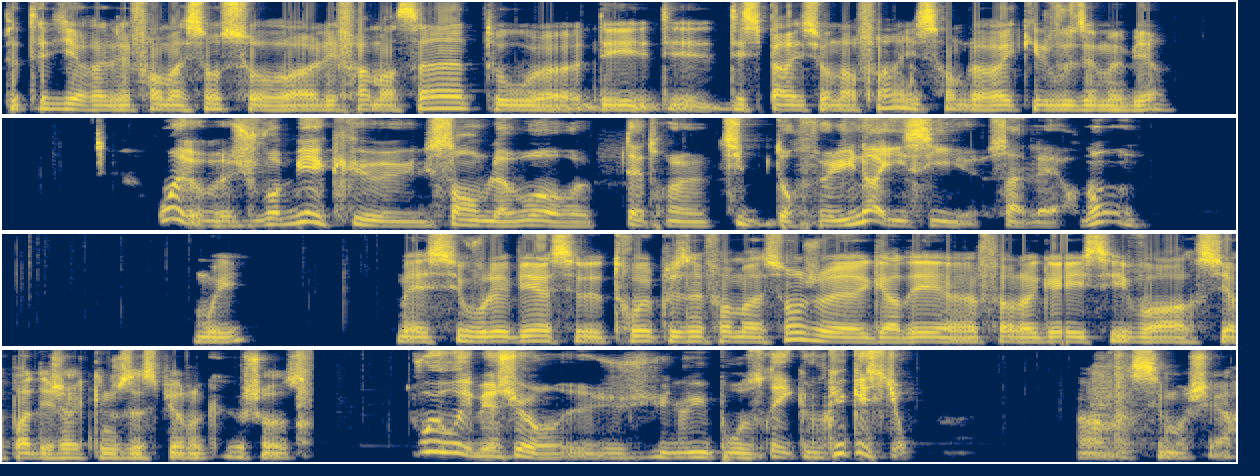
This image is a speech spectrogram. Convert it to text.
Peut-être il y aurait l'information sur euh, les femmes enceintes ou euh, des, des disparitions d'enfants. Il semblerait qu'il vous aime bien. Oui, je vois bien qu'il semble avoir peut-être un type d'orphelinat ici, ça a l'air, non? Oui. Mais si vous voulez bien essayer de trouver plus d'informations, je vais garder euh, faire le gars ici, voir s'il n'y a pas des gens qui nous espionnent ou quelque chose. Oui, oui, bien sûr, je lui poserai quelques questions. Ah, merci, mon cher.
